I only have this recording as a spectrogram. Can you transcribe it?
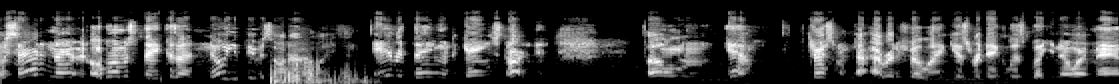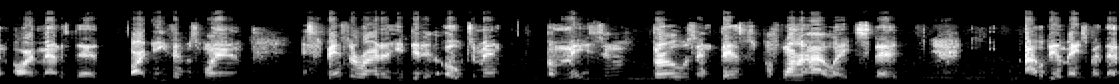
of Saturday night at Oklahoma State because I know you people saw the highlights and everything when the game started. It. Um, yeah, trust me, I, I really feel like it's ridiculous. But you know what, man? Our that is that our defense was playing, and Spencer Ryder he did an ultimate, amazing throws and best performing highlights that I would be amazed by that.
